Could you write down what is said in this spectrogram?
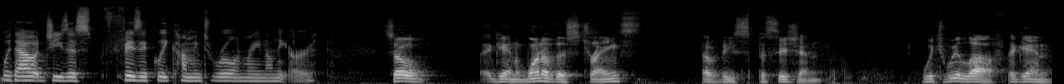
without Jesus physically coming to rule and reign on the earth. So, again, one of the strengths of this position, which we love, again,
